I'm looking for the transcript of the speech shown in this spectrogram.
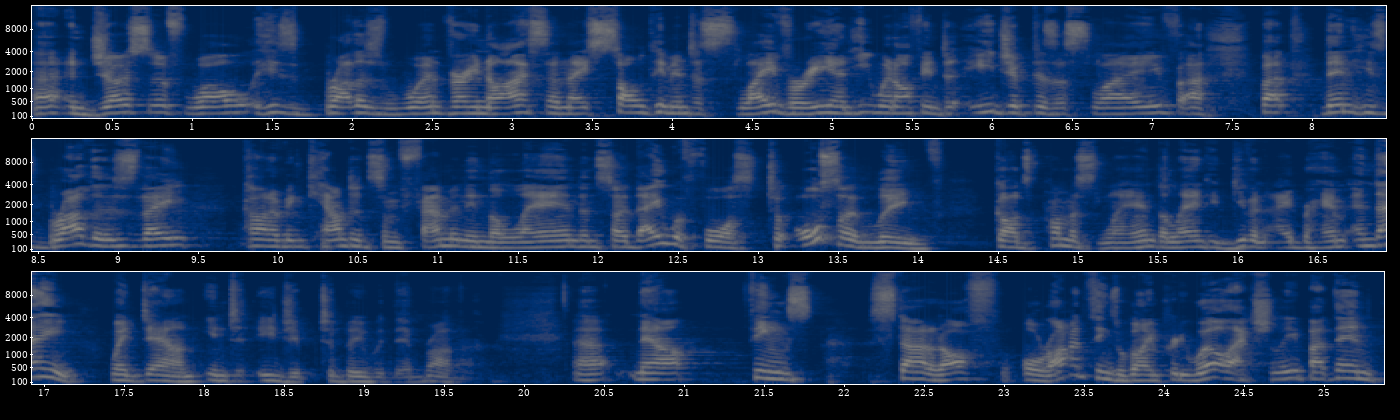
Uh, and Joseph, well, his brothers weren't very nice and they sold him into slavery and he went off into Egypt as a slave. Uh, but then his brothers, they kind of encountered some famine in the land and so they were forced to also leave God's promised land, the land he'd given Abraham, and they went down into Egypt to be with their brother. Uh, now, things started off all right. Things were going pretty well, actually. But then,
